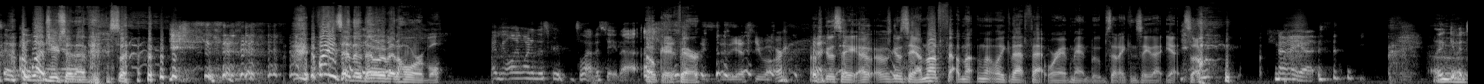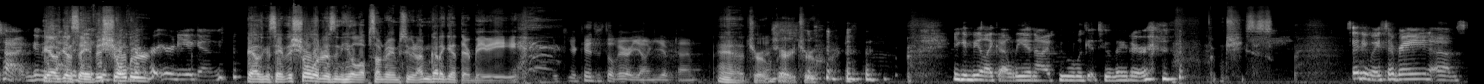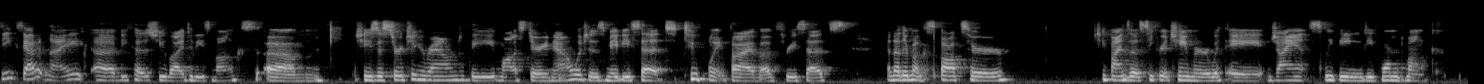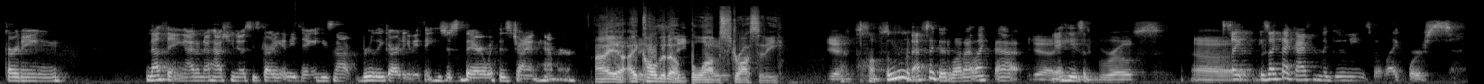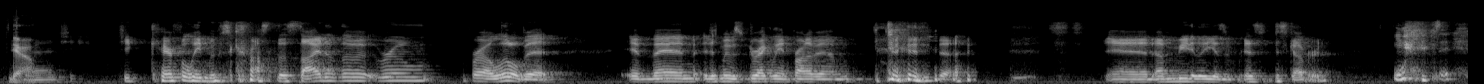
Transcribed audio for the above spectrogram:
So I'm glad you said her that. So, if I had said that, that would have been horrible. I'm the only one in this group that's allowed to say that. Okay, fair. yes, you are. I was gonna say, I, I was gonna say, I'm not, fa- I'm not, I'm not like that fat where I have man boobs that I can say that yet. So, Not yet. Like, give it time. Give it Yeah, I was gonna say, if this you- you shoulder- hurt your knee again. yeah, I was gonna say, if this shoulder doesn't heal up sometime soon, I'm gonna get there, baby. Your kids are still very young. You have time. Yeah, true, very true. You can be like a Leonid, who we'll get to later. Oh, Jesus. So anyway, so Rayne um, sneaks out at night uh, because she lied to these monks. Um, she's just searching around the monastery now, which is maybe set 2.5 of three sets. Another monk spots her. She finds a secret chamber with a giant sleeping deformed monk guarding nothing. I don't know how she knows he's guarding anything. He's not really guarding anything. He's just there with his giant hammer. I uh, I called it a blobstrosity. Yeah. Ooh, that's a good one. I like that. Yeah, yeah he's he's a, gross. Uh, he's like he's like that guy from the Goonies, but like worse. Yeah. And she she carefully moves across the side of the room for a little bit, and then it just moves directly in front of him, and, uh, and immediately is is discovered. Yeah.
